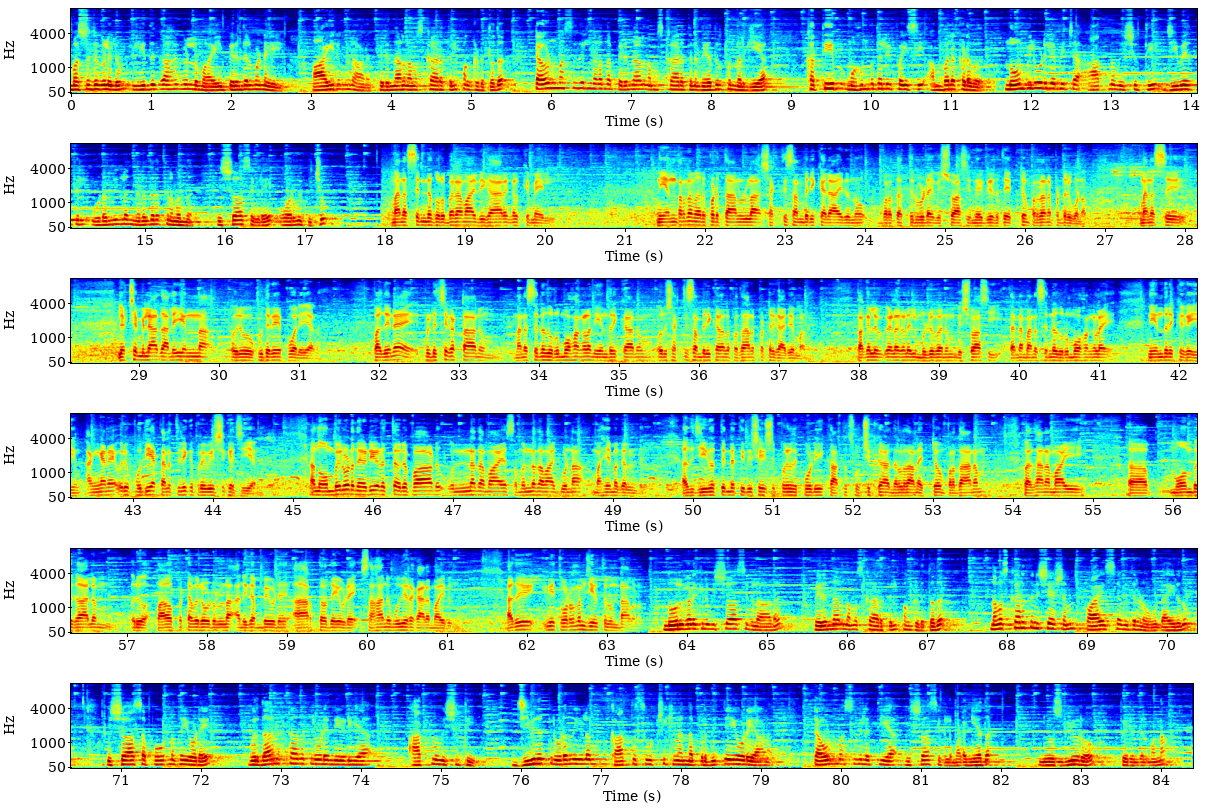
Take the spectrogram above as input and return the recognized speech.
മസ്ജിദുകളിലും ഈദ്ഗാഹുകളിലുമായി പെരിന്തൽമണ്ണയിൽ ആയിരങ്ങളാണ് പെരുന്നാൾ നമസ്കാരത്തിൽ പങ്കെടുത്തത്. ടൗൺ മസ്ജിദിൽ നടന്ന പെരുന്നാൾ നമസ്കാരത്തിന് നേതൃത്വം നൽകിയ ഖത്തീബ് മുഹമ്മദ് അലി ഫൈസി അമ്പലക്കടവ് നോമ്പിലൂടെ ലഭിച്ച ആത്മവിശുദ്ധി ജീവിതത്തിൽ ഉടനീളം നിലനിർത്തണമെന്ന് വിശ്വാസികളെ ഓർമ്മിപ്പിച്ചു. മനസ്സിന്റെ ദുർബലമായ വികാരങ്ങൾക്ക് മേൽ നിയന്ത്രണം ഏർപ്പെടുത്താനുള്ള ശക്തി സംഭരിക്കലായിരുന്നു വ്രതത്തിലൂടെ വിശ്വാസി നേടിയെടുത്ത ഏറ്റവും പ്രധാനപ്പെട്ട ഒരു ഗുണം. മനസ്സ് ലക്ഷ്യമില്ലാതെ അലയുന്ന ഒരു കുതിരയെ പോലെയാണ്. അപ്പം അതിനെ പിടിച്ചു കെട്ടാനും മനസ്സിന്റെ ദുർമോഹങ്ങളെ നിയന്ത്രിക്കാനും ഒരു ശക്തി സംഭരിക്കാനുള്ള പ്രധാനപ്പെട്ട ഒരു കാര്യമാണ്. പകൽ വേളകളിൽ മുഴുവനും വിശ്വാസി തന്റെ മനസ്സിന്റെ ദുർമോഹങ്ങളെ നിയന്ത്രിക്കുകയും അങ്ങനെ ഒരു പുതിയ തലത്തിലേക്ക് പ്രവേശിക്കുകയും ചെയ്യാണ്. ആ നോമ്പിലൂടെ നേടിയെടുത്ത ഒരുപാട് ഉന്നതമായ സമുന്നതമായ ഗുണ മഹിമകളുണ്ട്. അത് ജീവിതത്തിന്റെ തിരുശേഷിപ്പുകളിൽ കൂടി കാത്തു സൂക്ഷിക്കുക എന്നുള്ളതാണ് ഏറ്റവും പ്രധാനം. പ്രധാനമായി നോമ്പ് കാലം ഒരു പാവപ്പെട്ടവരോടുള്ള അനുകമ്പയുടെ ആർദ്രതയുടെ സഹാനുഭൂതിയുടെ കാലമായിരുന്നു. അത് ഇനി തുടർന്നും ജീവിതത്തിൽ ഉണ്ടാവണം. നൂറുകണക്കിന് വിശ്വാസികളാണ് പെരുന്നാൾ നമസ്കാരത്തിൽ പങ്കെടുത്തത്. നമസ്കാരത്തിന് ശേഷം പായസ വിതരണവും ഉണ്ടായിരുന്നു. വിശ്വാസ പൂർണതയോടെ നേടിയ ആത്മവിശുദ്ധി ജീവിതത്തിലുടനീളം കാത്തു സൂക്ഷിക്കുമെന്ന പ്രതിജ്ഞയോടെയാണ് ടൗൺ മസ്ജിദിലെത്തിയ വിശ്വാസികൾ മടങ്ങിയത് ന്യൂസ് ബ്യൂറോ പെരിന്തൽമണ്ണ.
